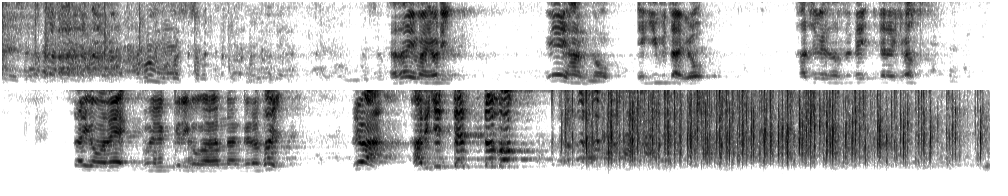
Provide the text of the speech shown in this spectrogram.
す。ただいまより A 班の駅舞台を始めさせていただきます。最後までごゆっくりご観覧ください。では張り切ってご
